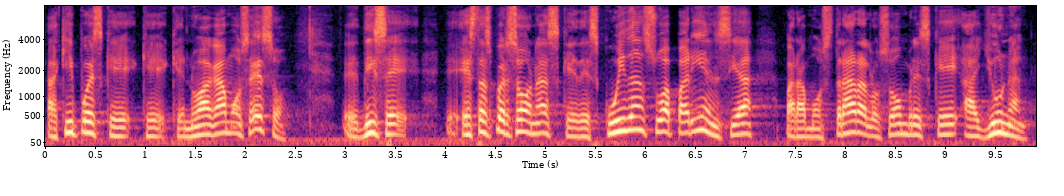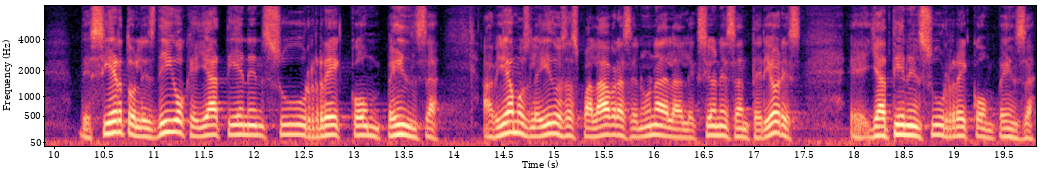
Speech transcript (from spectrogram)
aquí pues que, que, no hagamos eso. Eh, dice, estas personas que descuidan su apariencia para mostrar a los hombres que ayunan. De cierto les digo que ya tienen su recompensa. Habíamos leído esas palabras en una de las lecciones anteriores. Eh, ya tienen su recompensa.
